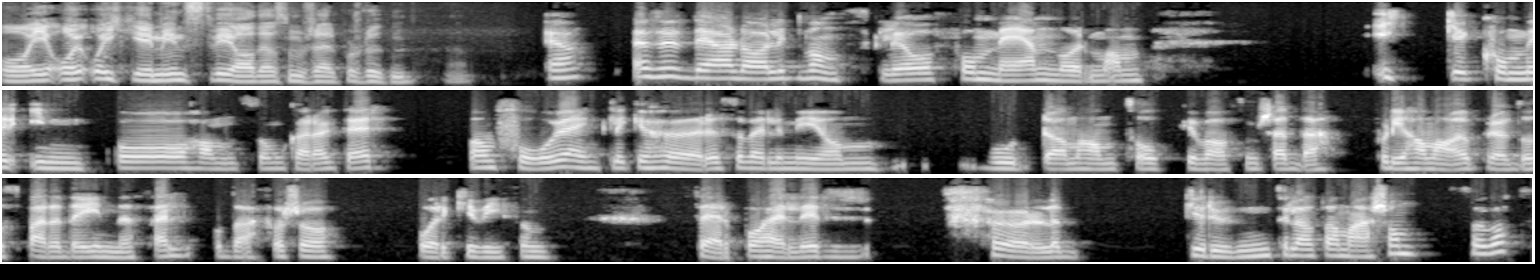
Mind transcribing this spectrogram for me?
Og, og, og ikke minst via det som skjer på slutten. Ja. Ja, jeg syns det er da litt vanskelig å få med når man ikke kommer inn på han som karakter. Man får jo egentlig ikke høre så veldig mye om hvordan han tolker hva som skjedde. Fordi han har jo prøvd å sperre det inne selv, og derfor så får ikke vi som ser på heller føle grunnen til at han er sånn, så godt.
